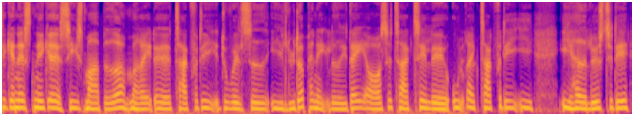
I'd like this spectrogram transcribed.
Det kan næsten ikke øh, siges meget bedre, Marete. Tak fordi du vil sidde i lytterpanelet i dag, og også tak til øh, Ulrik. Tak fordi I, I havde lyst til det.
